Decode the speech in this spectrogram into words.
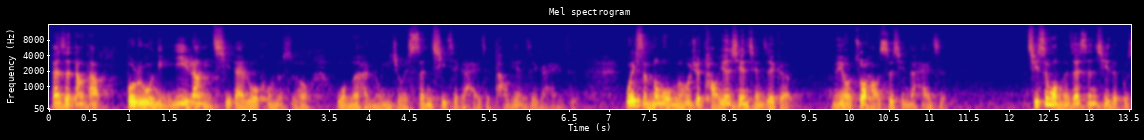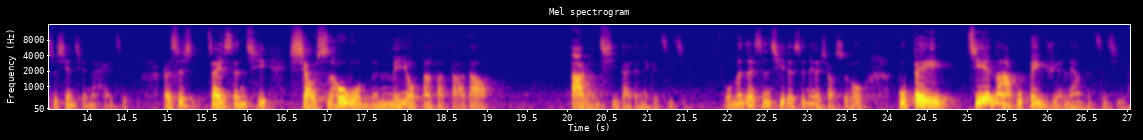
但是当他不如你意，让你期待落空的时候，我们很容易就会生气这个孩子，讨厌这个孩子。为什么我们会去讨厌先前这个？没有做好事情的孩子，其实我们在生气的不是先前的孩子，而是在生气小时候我们没有办法达到大人期待的那个自己。我们在生气的是那个小时候不被接纳、不被原谅的自己啊。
